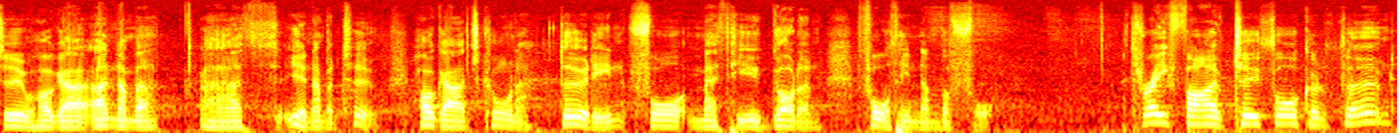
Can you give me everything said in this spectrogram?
two, Hogarth, uh, number uh, yeah, number two, Hogarth's Corner. Third in for Matthew Godden. Fourth in number four. 3524 confirmed,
